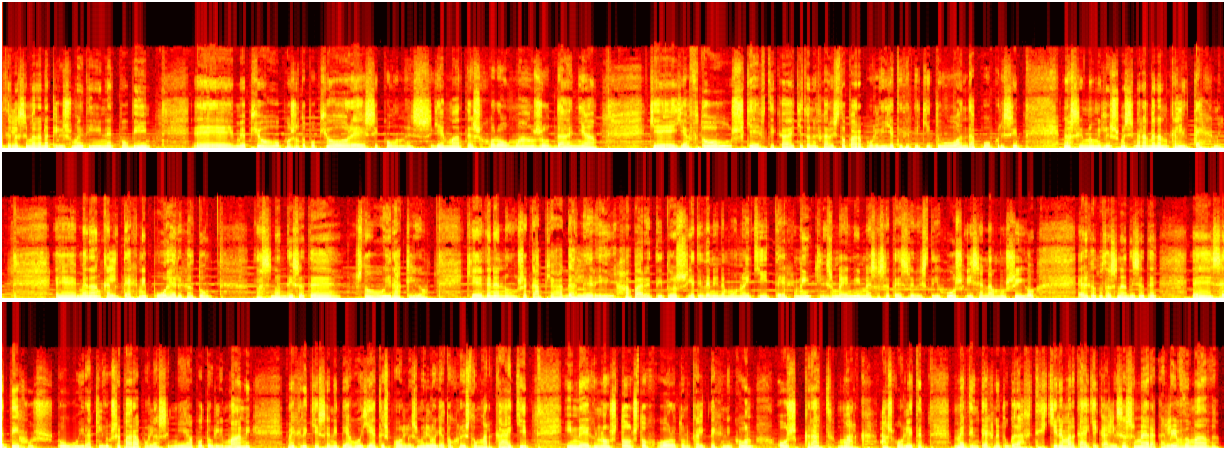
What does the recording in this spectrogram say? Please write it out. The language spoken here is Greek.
Ήθελα σήμερα να κλείσουμε την εκπομπή ε, με πιο, πώς να το πω, πιο ωραίες εικόνες, γεμάτες χρώμα, ζωντάνια και γι' αυτό σκέφτηκα και τον ευχαριστώ πάρα πολύ για τη θετική του ανταπόκριση να συνομιλήσουμε σήμερα με έναν καλλιτέχνη. Ε, με έναν καλλιτέχνη που έργα του θα συναντήσετε στο Ηράκλειο. Και δεν εννοώ σε κάποια γκαλερί απαραίτητος, γιατί δεν είναι μόνο εκεί η τέχνη κλεισμένη μέσα σε τέσσερις τείχους ή σε ένα μουσείο. Έργα του θα συναντήσετε ε, σε τείχους του Ηρακλείου σε πάρα πολλά σημεία από το λιμάνι μέχρι και σε νηπιαγωγία της πόλης. Μιλώ για τον Χρήστο Μαρκάκη. Είναι γνωστό στο χώρο των καλλιτεχνικών ως Κρατ Μάρκ. Ασχολείται με την τέχνη του γκράφιτη κύριε Μαρκάκη καλή σας ημέρα, καλή εβδομάδα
